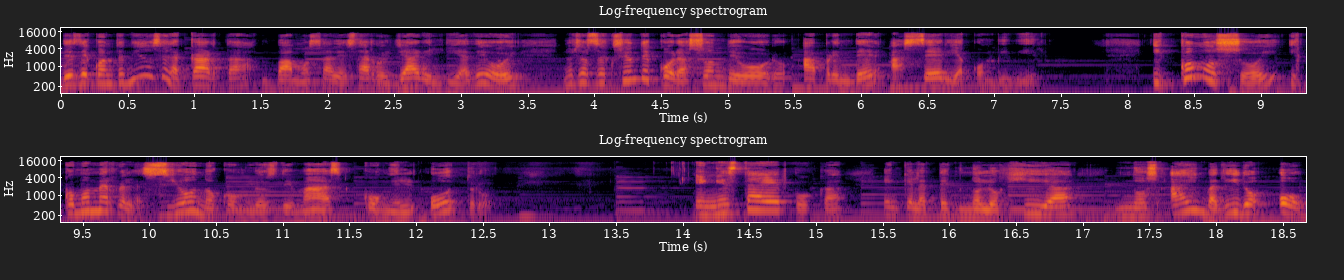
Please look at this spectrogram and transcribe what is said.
Desde Contenidos de la Carta vamos a desarrollar el día de hoy nuestra sección de Corazón de Oro, aprender a ser y a convivir. ¿Y cómo soy y cómo me relaciono con los demás, con el otro? En esta época en que la tecnología nos ha invadido o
